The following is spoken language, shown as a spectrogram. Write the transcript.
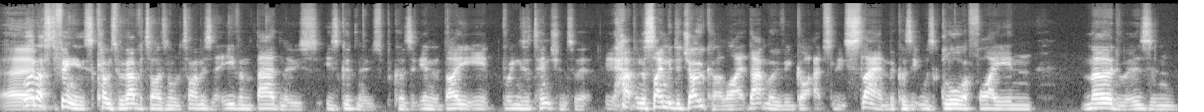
Um, well, that's the thing. It comes with advertising all the time, isn't it? Even bad news is good news because at the end of the day, it brings attention to it. It happened the same with the Joker. Like that movie got absolutely slammed because it was glorifying murderers and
